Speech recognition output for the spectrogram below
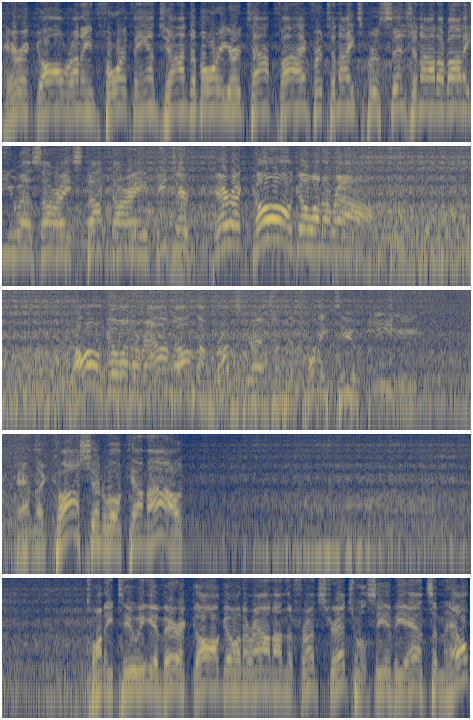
Eric Gall running fourth, and John DeBoer, your top five for tonight's Precision Auto USRA Stock RA feature. Eric Gall going around. Gall going around on the front stretch in the 22E, and the caution will come out. 22E of Eric Gall going around on the front stretch. We'll see if he had some help.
